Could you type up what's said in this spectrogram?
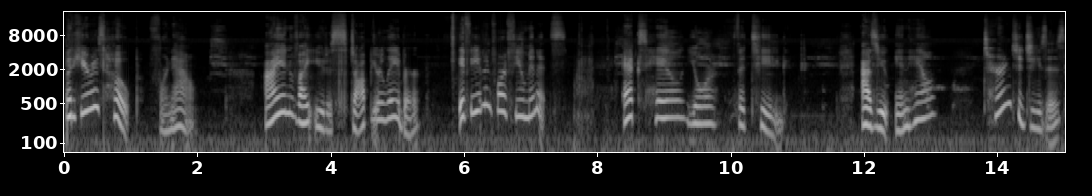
But here is hope for now. I invite you to stop your labor, if even for a few minutes. Exhale your fatigue. As you inhale, turn to Jesus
